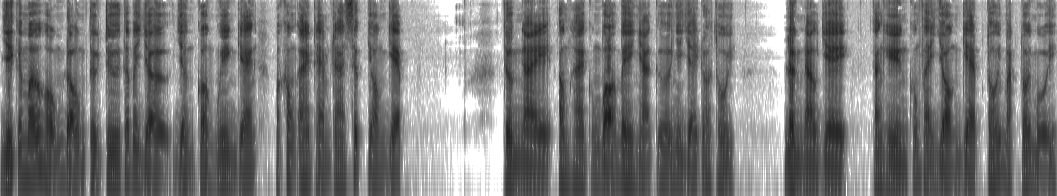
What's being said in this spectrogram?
vì cái mớ hỗn độn từ trưa tới bây giờ vẫn còn nguyên dạng mà không ai thèm ra sức dọn dẹp. Thường ngày, ông hai cũng bỏ bê nhà cửa như vậy đó thôi. Lần nào về, thằng Hiền cũng phải dọn dẹp tối mặt tối mũi.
